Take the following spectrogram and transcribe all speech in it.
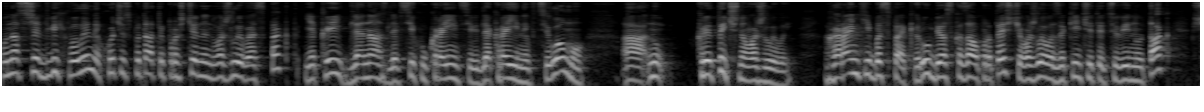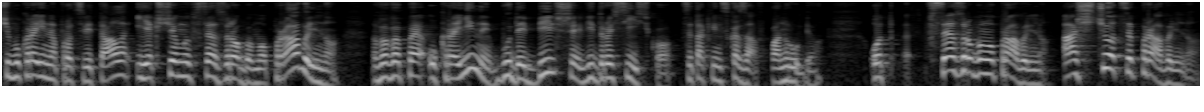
У нас ще дві хвилини. Хочу спитати про ще один важливий аспект, який для нас, для всіх українців, для країни в цілому, а, ну критично важливий. Гарантії безпеки. Рубіо сказав про те, що важливо закінчити цю війну так, щоб Україна процвітала. І якщо ми все зробимо правильно, ВВП України буде більше від російського. Це так він сказав, пан Рубіо. От все зробимо правильно. А що це правильно?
